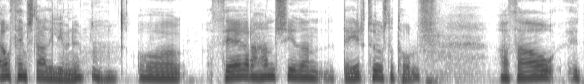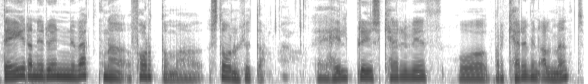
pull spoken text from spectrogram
á þeim stað í lífinu mm -hmm. og þegar hann síðan deyr 2012 að þá deyr hann í rauninni vegna fordóma stórun hluta. Heilbriðskerfið og bara kerfin almennt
